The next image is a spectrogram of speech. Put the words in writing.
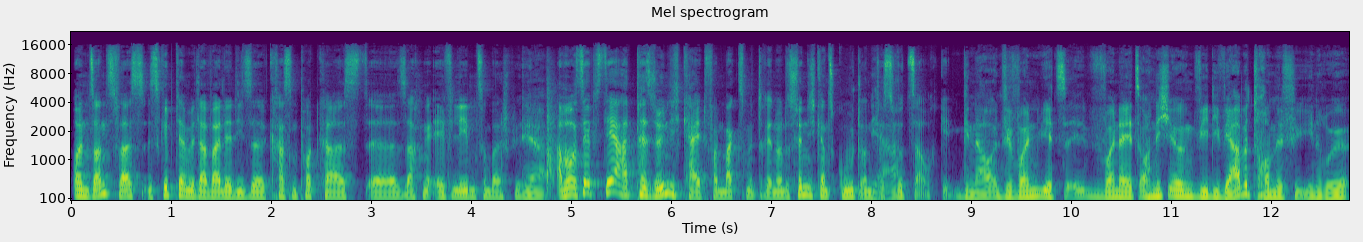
und sonst was. Es gibt ja mittlerweile diese krassen Podcast-Sachen, Elf Leben zum Beispiel. Ja. Aber auch selbst der hat Persönlichkeit von Max mit drin und das finde ich ganz gut und Ja. das wird es auch geben. Genau, und wir wollen jetzt, äh, wir wollen da jetzt auch nicht irgendwie die Werbetrommel für ihn rühr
